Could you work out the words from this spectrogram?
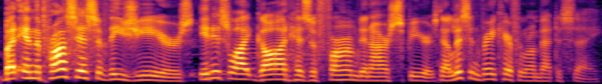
But in the process of these years, it is like God has affirmed in our spirits. Now, listen very carefully what I'm about to say.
